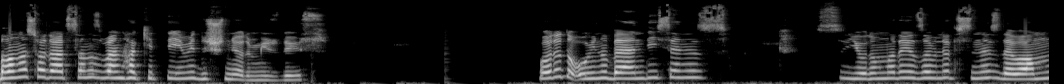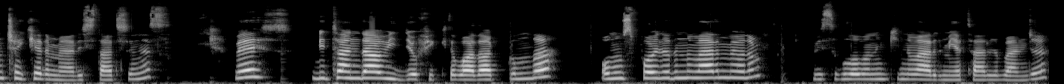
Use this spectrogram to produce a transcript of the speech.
Bana sorarsanız ben hak ettiğimi düşünüyorum yüzde yüz. Bu arada oyunu beğendiyseniz yorumlara yazabilirsiniz. Devamını çekerim eğer isterseniz. Ve bir tane daha video fikri var aklımda. Onun spoilerını vermiyorum. Whistleblow'unkini verdim yeterli bence.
